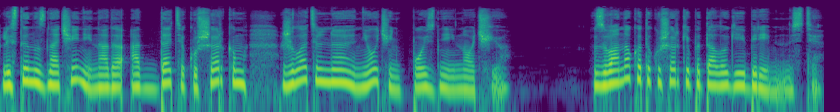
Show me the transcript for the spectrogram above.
Листы назначений надо отдать акушеркам, желательно не очень поздней ночью. Звонок от акушерки патологии беременности.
